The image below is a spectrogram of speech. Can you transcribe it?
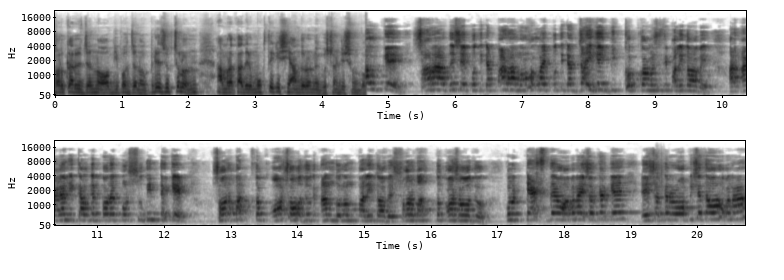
সরকারের জন্য বিপজ্জনক। প্রিয় দর্শক চলুন আমরা তাদের মুখ থেকে সেই আন্দোলনের ঘোষণাটি শুনব। কালকে সারা দেশে প্রতিটা পাড়া মহল্লায় প্রতিটা জায়গায় বিক্ষোভ কর্মসূচি পালিত হবে। আর আগামী কালকে পরে পরশু দিন থেকে সর্বাত্মক অসহযোগ আন্দোলন পালিত হবে। সর্বাত্মক অসহযোগ। কোনো ট্যাক্স দেওয়া হবে না এই সরকারকে, এই সরকারের অফিসে যাওয়া হবে না।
